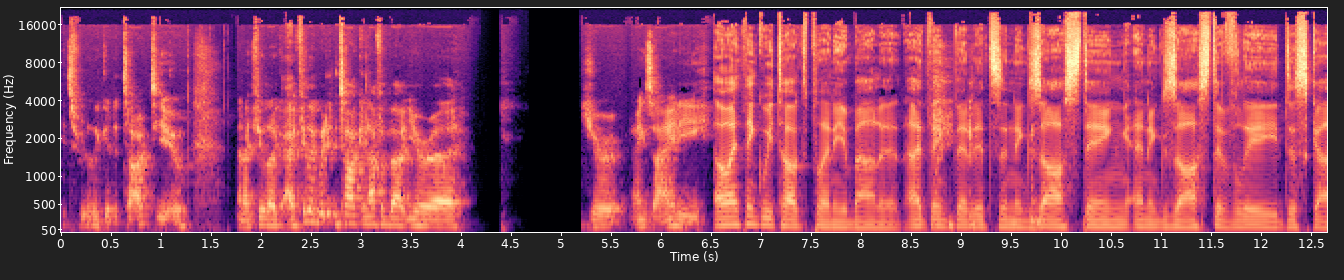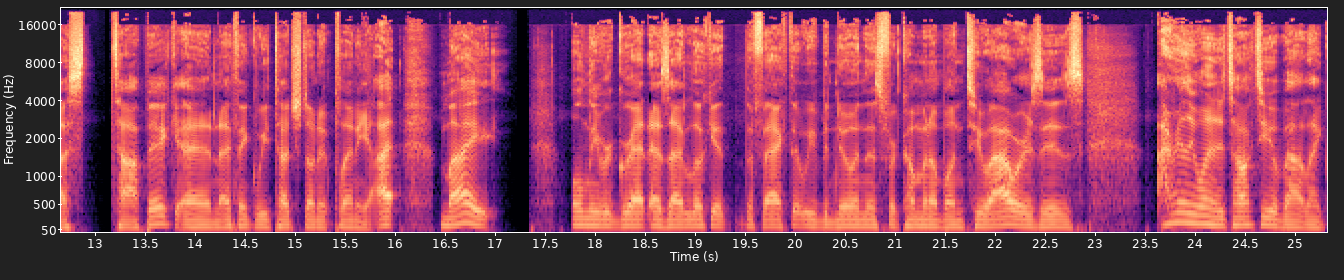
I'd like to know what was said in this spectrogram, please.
it's really good to talk to you, and I feel like I feel like we didn't talk enough about your uh, your anxiety. Oh, I think we talked plenty about it. I think that it's an exhausting and exhaustively discussed topic and I think we touched on it plenty. I my only regret as I look at the fact that we've been doing this for coming up on 2 hours is I really wanted to talk to you about like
